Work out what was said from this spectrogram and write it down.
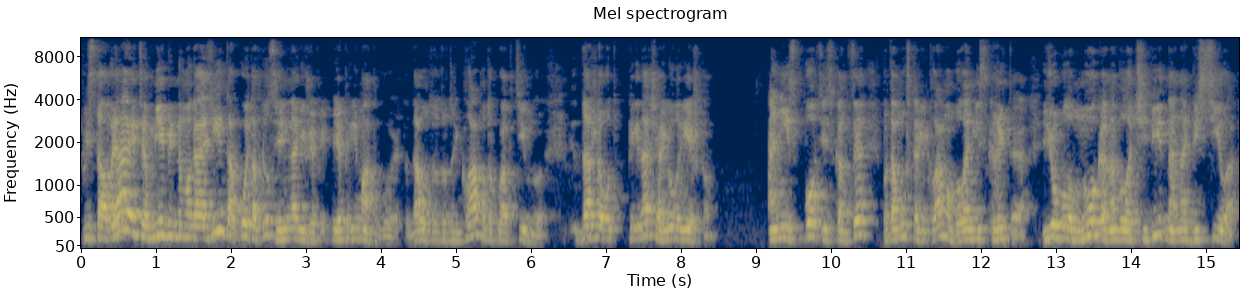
представляете, мебельный магазин такой-то открылся, я ненавижу, я, я перематываю это, да, вот эту рекламу такую активную. Даже вот передача «Орел и решка» они испортились в конце, потому что реклама была не скрытая. Ее было много, она была очевидна, она бесила.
